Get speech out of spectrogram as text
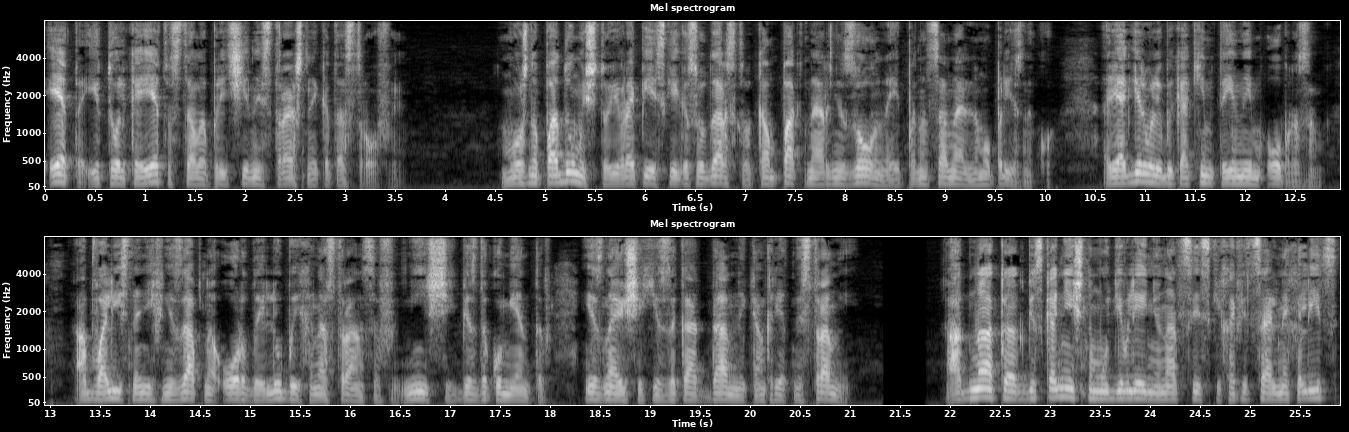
Это и только это стало причиной страшной катастрофы. Можно подумать, что европейские государства, компактно организованные по национальному признаку, реагировали бы каким-то иным образом. Обвались на них внезапно орды любых иностранцев, нищих, без документов, не знающих языка данной конкретной страны. Однако, к бесконечному удивлению нацистских официальных лиц,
